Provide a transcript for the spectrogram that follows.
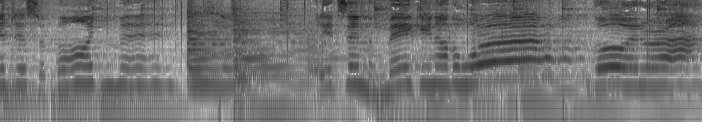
many disappointments. But it's in the making of a world going right.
